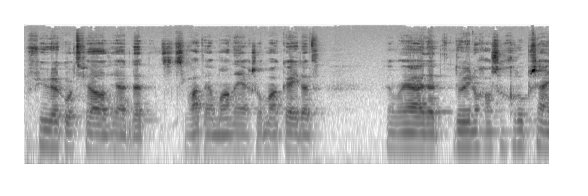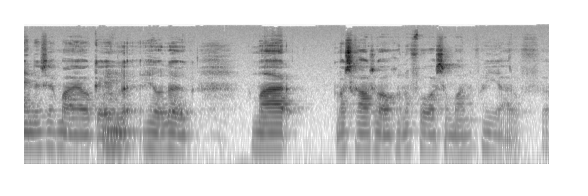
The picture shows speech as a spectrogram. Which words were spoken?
vuurwerk op het veld, ja, dat slaat helemaal nergens op. Maar oké, dat, zeg maar, ja, dat doe je nog als een groep zijnde, zeg maar, oké, Mm. le- heel leuk. Maar waarschijnlijk wel gewoon een volwassen man van een jaar of eh,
